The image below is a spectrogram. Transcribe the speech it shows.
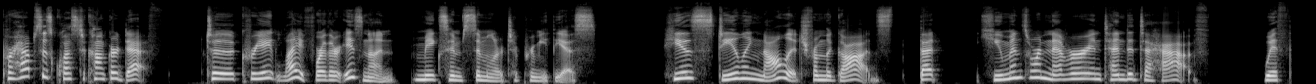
Perhaps his quest to conquer death, to create life where there is none, makes him similar to Prometheus. He is stealing knowledge from the gods that humans were never intended to have, with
